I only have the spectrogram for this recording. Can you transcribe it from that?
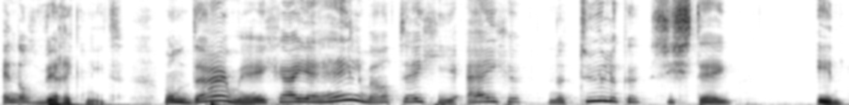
En dat werkt niet. Want daarmee ga je helemaal tegen je eigen natuurlijke systeem in.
